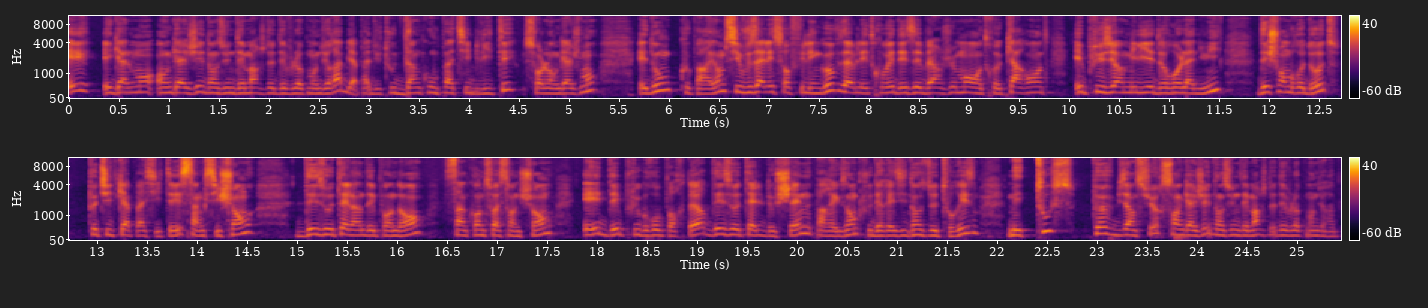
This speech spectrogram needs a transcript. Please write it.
et également engagé dans une démarche de développement durable. Il n'y a pas du tout d'incompatibilité sur l'engagement. Et donc, par exemple, si vous allez sur Feelingo, vous allez trouver des hébergements entre 40 et plusieurs milliers d'euros la nuit, des chambres d'hôtes, petite capacité, 5-6 chambres, des hôtels indépendants, 50-60 chambres, et des plus gros porteurs, des hôtels de chaîne, par exemple, ou des résidences de tourisme, mais tous peuvent bien sûr s'engager dans une démarche de développement durable.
